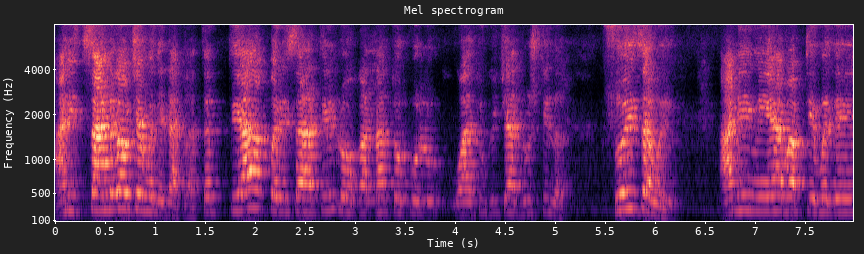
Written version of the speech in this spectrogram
आणि चांदगावच्या मध्ये टाकला तर त्या परिसरातील लोकांना तो पूल वाहतुकीच्या दृष्टीनं सोयीचा होईल. आणि मी या बाबतीमध्ये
